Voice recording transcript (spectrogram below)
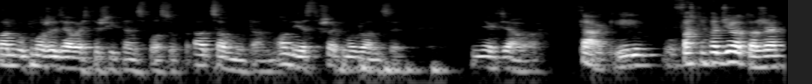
Pan Bóg może działać też i w ten sposób. A co mu tam? On jest wszechmogący. Niech działa. Tak, i właśnie chodzi o to, że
